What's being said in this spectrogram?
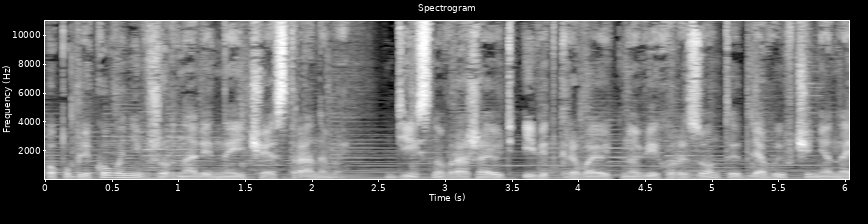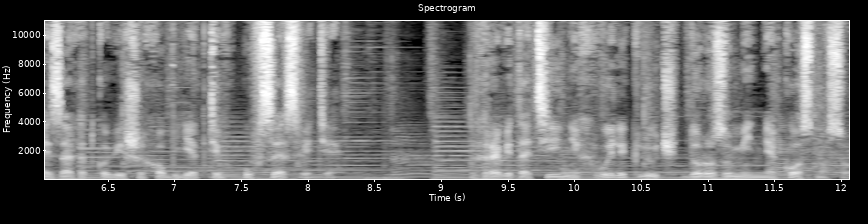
опубліковані в журналі Nature Astronomy, дійсно вражають і відкривають нові горизонти для вивчення найзагадковіших об'єктів у всесвіті. Гравітаційні хвилі ключ до розуміння космосу.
